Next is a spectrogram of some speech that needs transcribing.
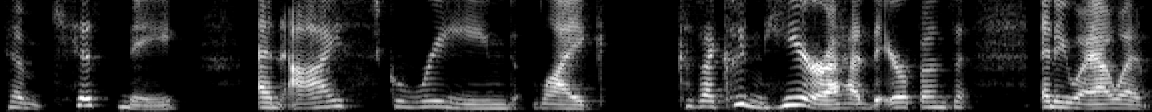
him kiss me. And I screamed like, because I couldn't hear. I had the earphones. Anyway, I went,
